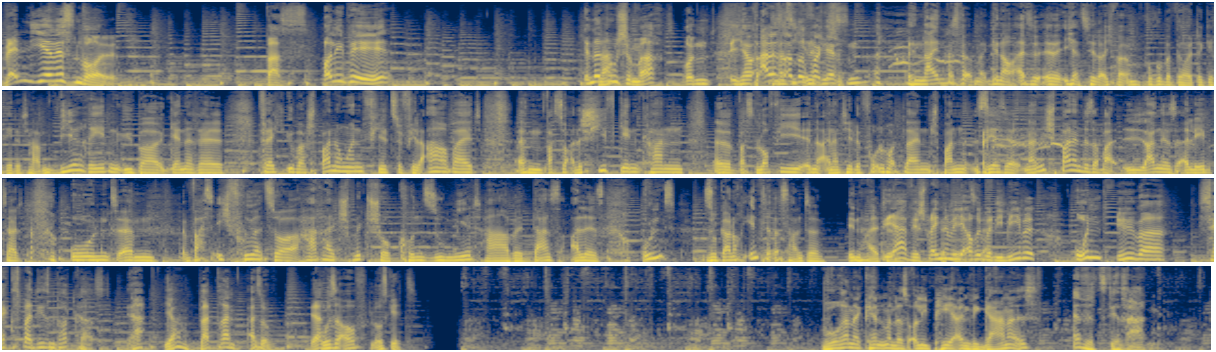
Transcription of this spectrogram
Wenn ihr wissen wollt, was Oli P. in der Na? Dusche macht und ich habe alles Was andere vergessen. Äh, Nein, was wir, genau, also äh, ich erzähle euch mal, worüber wir heute geredet haben. Wir reden über generell vielleicht Überspannungen, viel zu viel Arbeit, ähm, was so alles schiefgehen kann, äh, was Loffi in einer Telefonhotline spannend, sehr, sehr, na nicht spannendes, aber langes erlebt hat und ähm, was ich früher zur Harald Schmidt Show konsumiert habe, das alles und sogar noch interessante Inhalte. Ja, wir sprechen nämlich auch über die Bibel und über Sex bei diesem Podcast. Ja? Ja, Bleibt dran. also, Ja? Hose auf, los geht's. Woran erkennt man, dass Oli P. ein Veganer ist? Er wird's dir sagen.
